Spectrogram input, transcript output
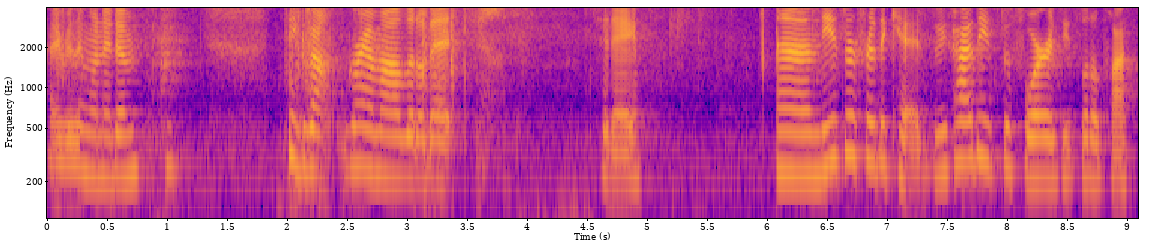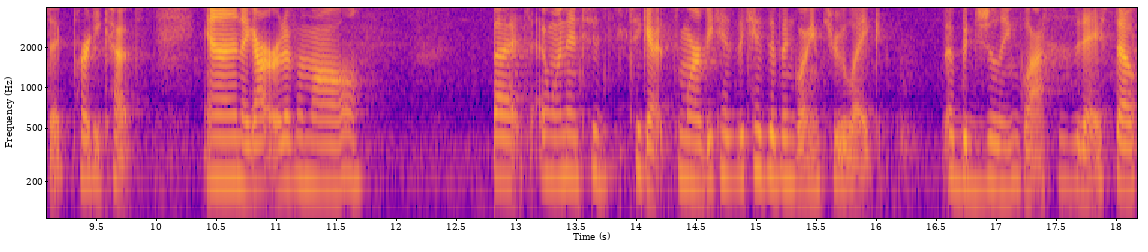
I really wanted them. Think about grandma a little bit today. Um, these were for the kids. We've had these before, these little plastic party cups, and I got rid of them all. But I wanted to, to get some more because the kids have been going through like a bajillion glasses a day. So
